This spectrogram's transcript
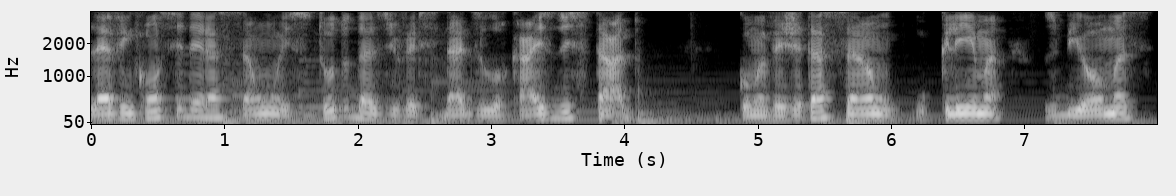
leva em consideração o estudo das diversidades locais do estado, como a vegetação, o clima, os biomas,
